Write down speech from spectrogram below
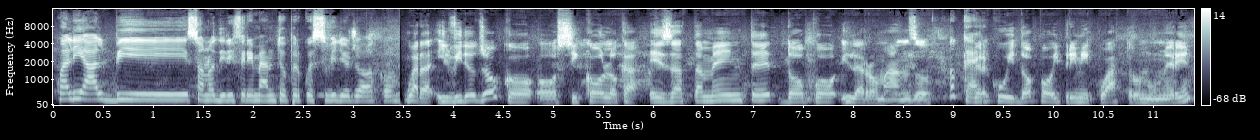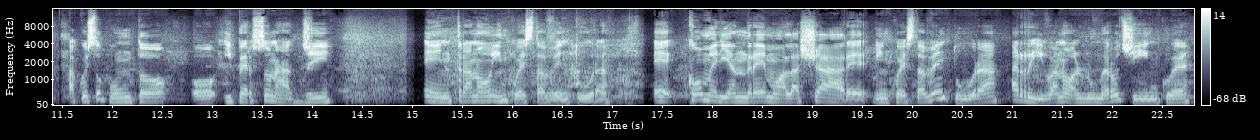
Quali albi sono di riferimento per questo videogioco? Guarda, il videogioco oh, si colloca esattamente dopo il romanzo. Ok. Per cui dopo i primi quattro numeri, a questo punto oh, i personaggi entrano in questa avventura e come li andremo a lasciare in questa avventura arrivano al numero 5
